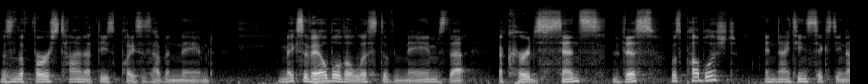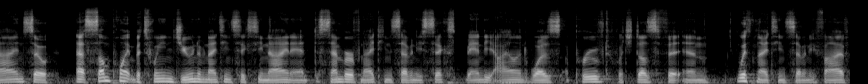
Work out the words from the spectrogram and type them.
this is the first time that these places have been named. It makes available the list of names that occurred since this was published in 1969. So at some point between June of 1969 and December of 1976, Bandy Island was approved, which does fit in with 1975.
